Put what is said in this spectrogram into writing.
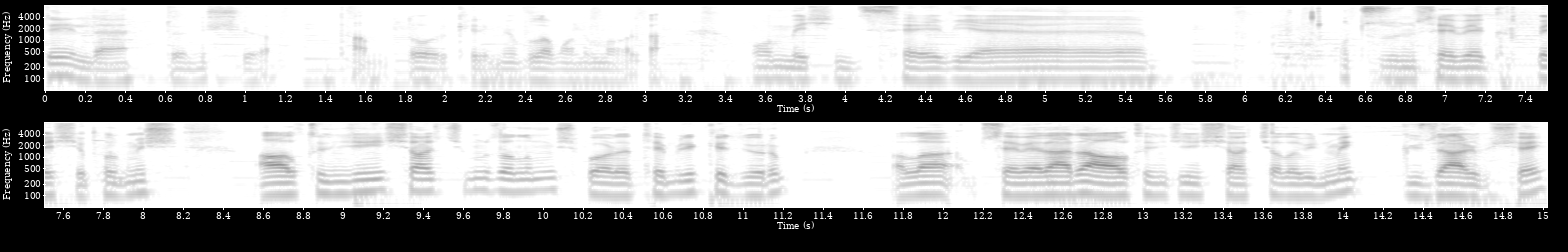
değil de dönüşüyor. Tam doğru kelimeyi bulamadım orada. 15. seviye 30. seviye 45 yapılmış. 6. inşaatçımız alınmış bu arada tebrik ediyorum. Valla seviyelerde 6. inşaatçı alabilmek güzel bir şey.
